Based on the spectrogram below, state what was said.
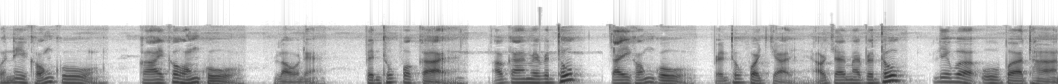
อันนี้ของกูกายก็ของกูเราเนี่ย เป็นทุกข์เพราะกาย เอากายมาเป็นทุกข์ใจของกู เป็นทุกข์เพราะใจ เอาใจมาเป็นทุกข์ เรียกว่าอุปาทาน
